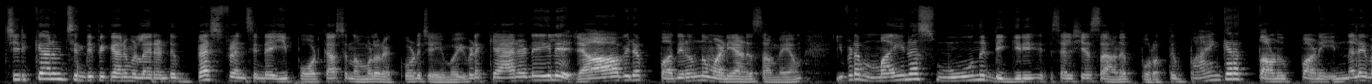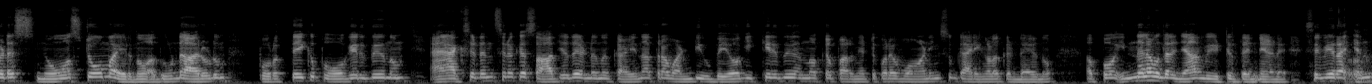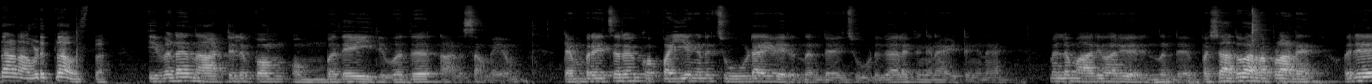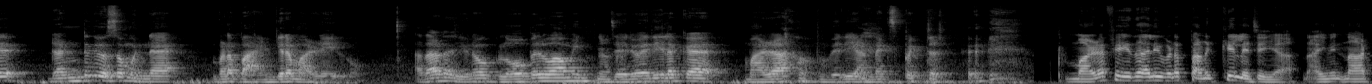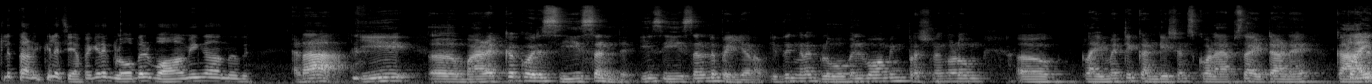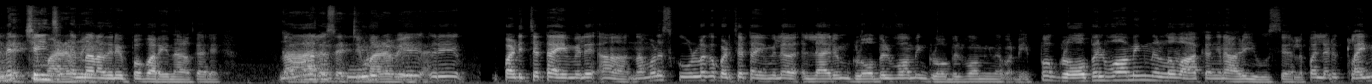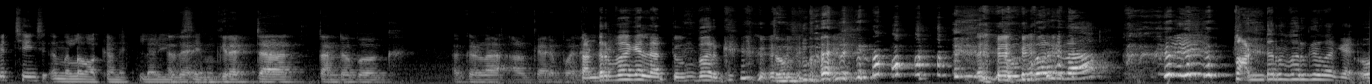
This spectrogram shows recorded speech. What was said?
ചിരിക്കാനും ചിന്തിപ്പിക്കാനുമുള്ള രണ്ട് ബെസ്റ്റ് ഫ്രണ്ട്സിന്റെ ഈ പോഡ്കാസ്റ്റ് നമ്മൾ റെക്കോർഡ് ചെയ്യുമ്പോൾ ഇവിടെ കാനഡയിൽ രാവിലെ പതിനൊന്ന് മണിയാണ് സമയം. ഇവിടെ മൈനസ് മൂന്ന് ഡിഗ്രി സെൽഷ്യസ് ആണ് പുറത്ത്. ഭയങ്കര തണുപ്പാണ്. ഇന്നലെ ഇവിടെ സ്നോ സ്റ്റോം ആയിരുന്നു. അതുകൊണ്ട് ആരോടും പുറത്തേക്ക് പോകരുത് എന്നും ആക്സിഡൻസിനൊക്കെ സാധ്യത ഉണ്ടെന്നും കഴിയുന്നത്ര വണ്ടി ഉപയോഗിക്കരുത് എന്നൊക്കെ പറഞ്ഞിട്ട് കുറെ വാർണിങ്സും കാര്യങ്ങളൊക്കെ ഉണ്ടായിരുന്നു. അപ്പോൾ ഇന്നലെ മുതൽ ഞാൻ വീട്ടിൽ തന്നെയാണ്. സെമീറ എന്താണ് അവിടുത്തെ അവസ്ഥ? ഇവിടെ നാട്ടിലിപ്പം ഒമ്പത് ഇരുപത് ആണ് സമയം. ടെമ്പറേച്ചർ പയ്യെ ഇങ്ങനെ ചൂടായി വരുന്നുണ്ട്. ചൂട് കാലൊക്കെ ഇങ്ങനെ ആയിട്ട് ഇങ്ങനെ മെല്ലെ മാറി മാറി വരുന്നുണ്ട്. പക്ഷെ അത് പറഞ്ഞപ്പോഴാണ് ഒരു രണ്ട് ദിവസം മുന്നേ ഇവിടെ ഭയങ്കര മഴയായിരുന്നു. അതാണ് യുനോ ഗ്ലോബൽ വാർമിംഗ് ജനുവരിയിലൊക്കെ മഴ വെരി അൺഎക്സ്പെക്റ്റഡ് മഴ പെയ്താൽ ഇവിടെ തണുക്കല്ലേ ചെയ്യാ? ഐ മീൻ നാട്ടിൽ തണുക്കല്ലേ ചെയ്യാ? അപ്പൊ ഇങ്ങനെ ഗ്ലോബൽ വാർമിംഗ് ആവുന്നത്. എടാ ഈ മഴക്കൊക്കെ ഒരു സീസൺ ഉണ്ട് ഈ സീസണിൽ പെയ്യണം. ഇതിങ്ങനെ ഗ്ലോബൽ വാർമിംഗ് പ്രശ്നങ്ങളും ക്ലൈമറ്റിക് കണ്ടീഷൻസ് കൊളാപ്സ് ആയിട്ടാണ് കാലം ക്ലൈമറ്റ് ചേഞ്ച് എന്നാണ്. അതിനിപ്പോ പറയുന്ന ആൾക്കാര്. ഒരു പഠിച്ച ടൈമിൽ ആ നമ്മൾ സ്കൂളിലൊക്കെ പഠിച്ച ടൈമിൽ എല്ലാരും ഗ്ലോബൽ വാർമിംഗ് ഗ്ലോബൽ വാർമിംഗ് എന്നാ പറഞ്ഞു. ഇപ്പൊ ഗ്ലോബൽ വാർമിംഗ് എന്നുള്ള വാക്ക് അങ്ങനെ ആരും യൂസ് ചെയ്യാറില്ല. ഇപ്പൊ എല്ലാവരും ക്ലൈമറ്റ് ചേഞ്ച് എന്നുള്ള വാക്കാണ് എല്ലാരും യൂസ് ചെയ്യുന്നത്. ഒക്കെ ഉള്ള ആൾക്കാരെ പോലെ. തണ്ടർബർഗ് അല്ല തുംബർഗ്. ഇതാ. തണ്ടർബർഗ് എന്നൊക്കെ. ഓ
